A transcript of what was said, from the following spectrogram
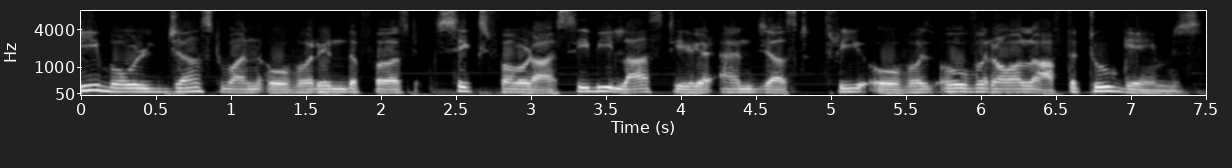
He bowled just one over in the first six for RCB last year and just three overs overall after two games.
